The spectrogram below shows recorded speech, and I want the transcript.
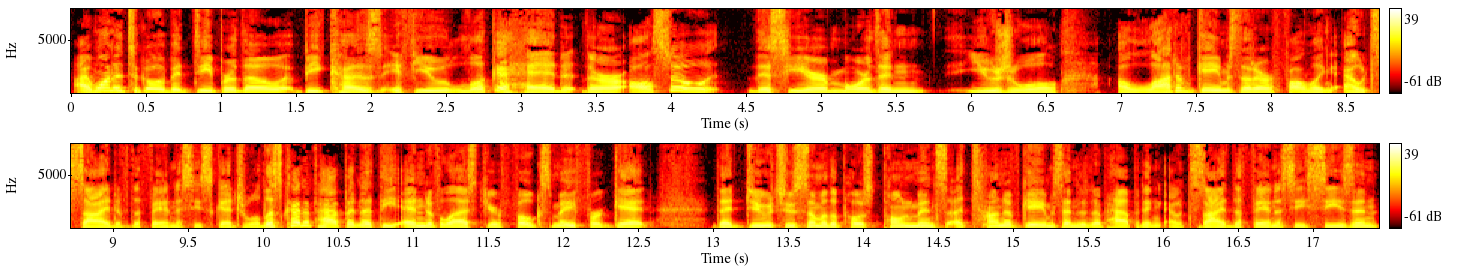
I wanted to go a bit deeper though, because if you look ahead, there are also this year more than usual a lot of games that are falling outside of the fantasy schedule. This kind of happened at the end of last year. Folks may forget that due to some of the postponements, a ton of games ended up happening outside the fantasy season.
